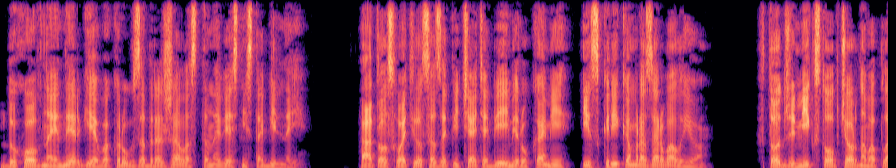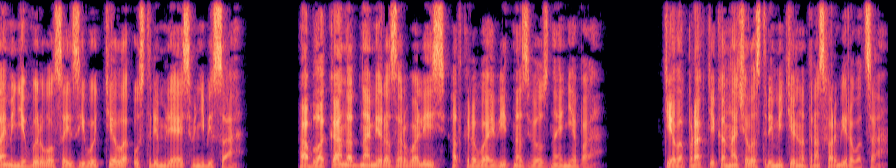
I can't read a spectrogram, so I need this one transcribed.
Духовная энергия вокруг задрожала, становясь нестабильной. Атол схватился за печать обеими руками и с криком разорвал ее. В тот же миг столб черного пламени вырвался из его тела, устремляясь в небеса. Облака над нами разорвались, открывая вид на звездное небо. Тело практика начало стремительно трансформироваться.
